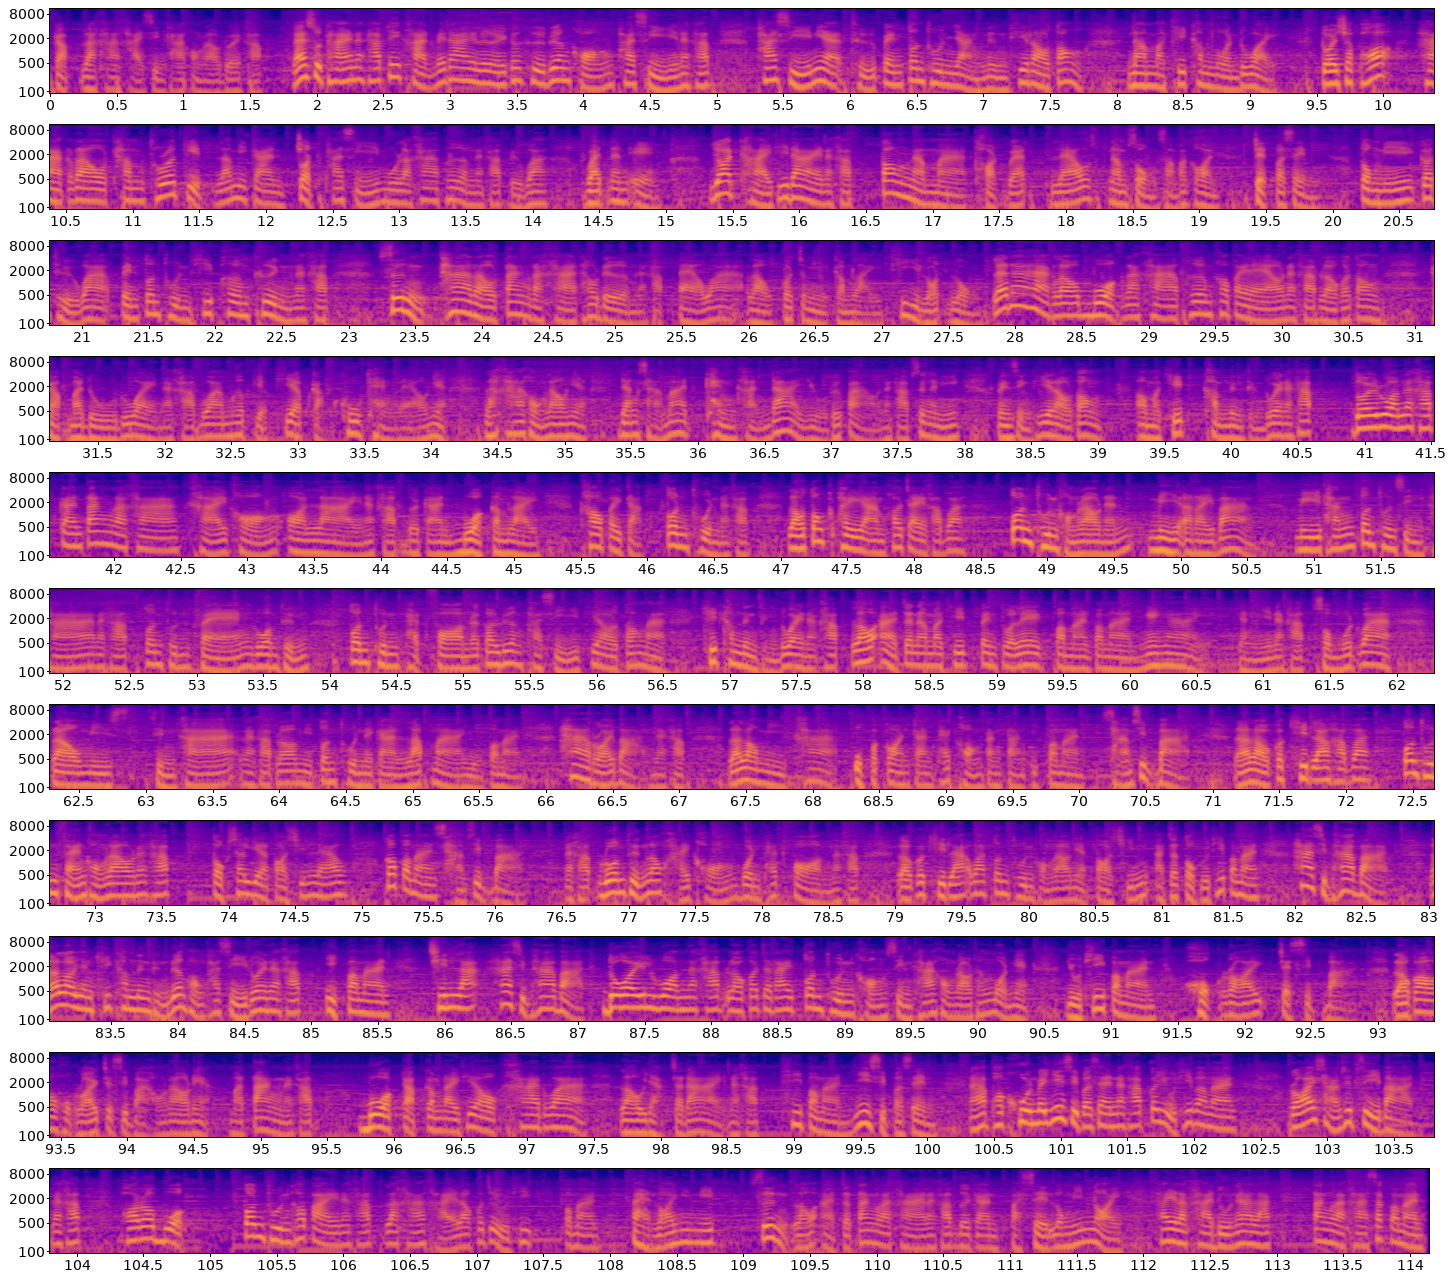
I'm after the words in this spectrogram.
กับราคาขายสินค้าของเราด้วยครับ และสุดท้ายนะครับที่ขาดไม่ได้เลยก็คือเรื่องของภาษีนะครับภาษีเนี่ยถือเป็นต้นทุนอย่างหนึ่งที่เราต้องนำมาคิดคำนวณด้วย โดยเฉพาะหากเราทำธุรกิจแล้วมีการจดภาษีมูลค่าเพิ่มนะครับหรือว่า VAT นั่นเอง ยอดขายที่ได้นะครับต้องนำมาถอด VAT แล้วนำส่งสัมภาระ ตรงนี้ก็ถือว่าเป็นต้นทุนที่เพิ่มขึ้นนะครับ ซึ่งถ้าเราตั้งราคาเท่าเดิมนะครับ แปลว่าเราก็จะมีกำไรที่ลดลง และถ้าหากเราบวกราคาเพิ่มเข้าไปแล้วนะครับ เราก็ต้องกลับมาดูด้วยนะครับ ว่าเมื่อเปรียบเทียบกับคู่แข่งแล้วเนี่ยราคาของเราเนี่ยยังสามารถแข่งขันได้อยู่หรือเปล่านะครับ ซึ่งอันนี้เป็นสิ่งที่เราต้องเอามาคิดคำนึงถึงด้วยนะครับโดยรวมนะครับการตั้งราคาขายของออนไลน์นะครับโดยการบวกกำไรเข้าไปจากต้นทุนนะครับ เราต้องพยายามเข้าใจครับว่า ต้นทุนของเรานั้นมีอะไรบ้าง มีทั้งต้นทุนสินค้านะครับ ต้นทุนแฝงรวมถึงต้นทุนแพลตฟอร์ม แล้วก็เรื่องภาษีที่เราต้องมาคิดคำนึงถึงด้วยนะครับ เราอาจจะนำมาคิดเป็นตัวเลขประมาณประมาณง่าย ๆ อย่างนี้นะครับ สมมุติว่าเรามีสินค้านะครับแล้วมีต้นทุนในการรับมาอยู่ประมาณ 500 บาทนะครับ แล้วเรามีค่าอุปกรณ์การแพ็คของต่างๆ อีกประมาณ 30 บาท แล้วเราก็คิดแล้วครับว่าต้นทุนแฝงของเรานะครับตกเฉลี่ยต่อชิ้นแล้วก็ประมาณ 30 บาท นะครับรวมถึงเราขายของบนแพลตฟอร์มนะครับเราก็คิดแล้วว่าต้นทุนของเราเนี่ยต่อชิ้นอาจจะตกอยู่ที่ประมาณ 55 บาท แล้วเรายังคิดคำนึงถึงเรื่องของภาษีด้วยนะครับอีกประมาณชิ้นละ 55 บาท โดยรวมนะครับเราก็จะได้ต้นทุนของสินค้าของเราทั้งหมดเนี่ยอยู่ที่ประมาณ 670 บาท แล้วก็เอา670 บาทของเราเนี่ยมาตั้งนะครับบวกกับกำไรที่เราคาดว่าเราอยากจะได้นะครับที่ประมาณ 20%นะครับพอคูณไป 20%นะครับก็อยู่ที่ประมาณ 134 บาทนะครับพอเราบวก ต้นทุนเข้าไปนะครับราคาขายเราก็จะอยู่ที่ประมาณ 800 นิดๆ ซึ่งเราอาจจะตั้งราคานะครับโดยการปัดเศษลงนิดหน่อย ให้ราคาดูน่ารัก ตั้งราคาสักประมาณ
